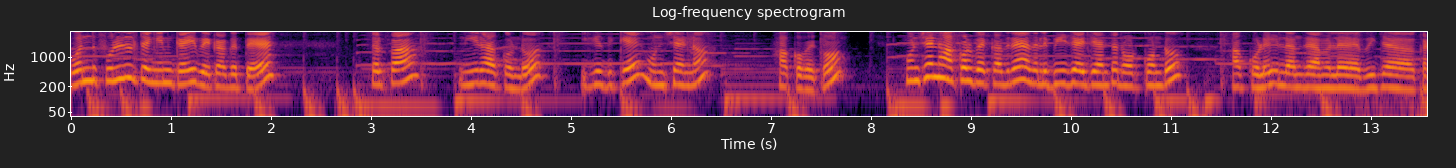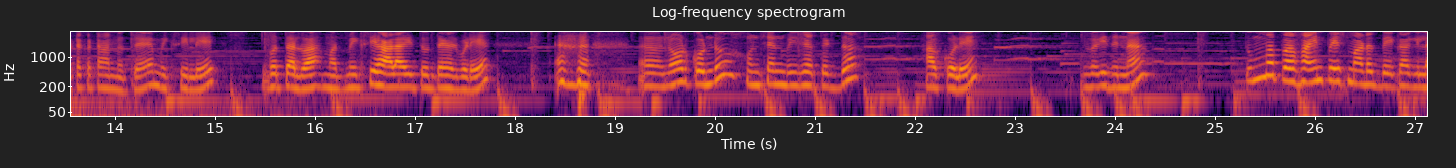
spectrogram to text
ಒಂದು ಫುಲ್ ತೆಂಗಿನಕಾಯಿ ಬೇಕಾಗುತ್ತೆ. ಸ್ವಲ್ಪ ನೀರು ಹಾಕ್ಕೊಂಡು ಈಗ ಇದಕ್ಕೆ ಹುಣಸೆಹಣ್ಣು ಹಾಕ್ಕೋಬೇಕು ಹುಣಸೆಹಣ್ಣು ಹಾಕ್ಕೊಳ್ಬೇಕಾದ್ರೆ ಅದರಲ್ಲಿ ಬೀಜ ಇದೆಯಾ ಅಂತ ನೋಡಿಕೊಂಡು ಹಾಕ್ಕೊಳ್ಳಿ ಇಲ್ಲಾಂದರೆ ಆಮೇಲೆ ಬೀಜ ಕಟ ಕಟ ಅನ್ನುತ್ತೆ ಮಿಕ್ಸಿಲಿ. ಗೊತ್ತಲ್ವಾ? ಮತ್ತು ಮಿಕ್ಸಿ ಹಾಳಾಯಿತು ಅಂತ ಹೇಳ್ಬಿಡಿ. ನೋಡಿಕೊಂಡು ಹುಣಸೆಹಣ್ಣು ಬೀಜ ತೆಗೆದು ಹಾಕ್ಕೊಳ್ಳಿ ಇವಾಗ ಇದನ್ನು ತುಂಬ ಪ ಫೈನ್ ಪೇಸ್ಟ್ ಮಾಡೋದು ಬೇಕಾಗಿಲ್ಲ.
